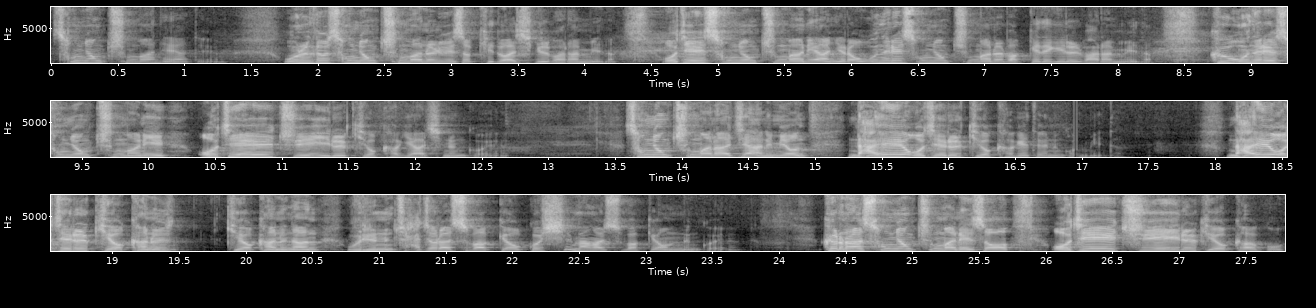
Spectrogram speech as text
성령 충만해야 돼요. 오늘도 성령 충만을 위해서 기도하시길 바랍니다. 어제의 성령 충만이 아니라 오늘의 성령 충만을 받게 되기를 바랍니다. 그 오늘의 성령 충만이 어제의 주의 일을 기억하게 하시는 거예요. 성령 충만하지 않으면 나의 어제를 기억하게 되는 겁니다. 나의 어제를 기억하는 기억하는 한 우리는 좌절할 수밖에 없고 실망할 수밖에 없는 거예요. 그러나 성령 충만해서 어제의 주의 일을 기억하고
